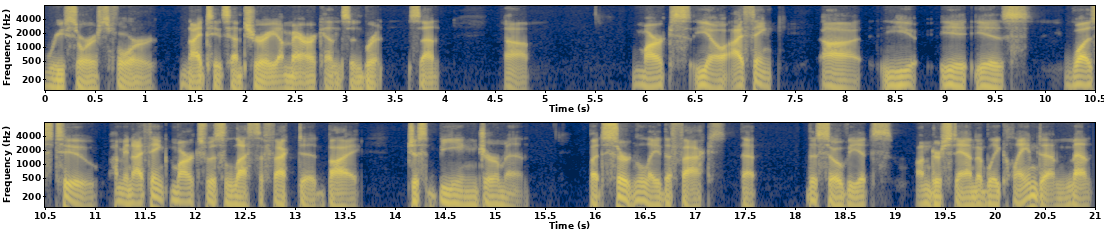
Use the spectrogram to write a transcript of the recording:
resource for 19th century Americans and Britain. And uh, Marx, you know, I think uh, is was too. I mean, I think Marx was less affected by just being German, but certainly the fact that the Soviets understandably claimed him meant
